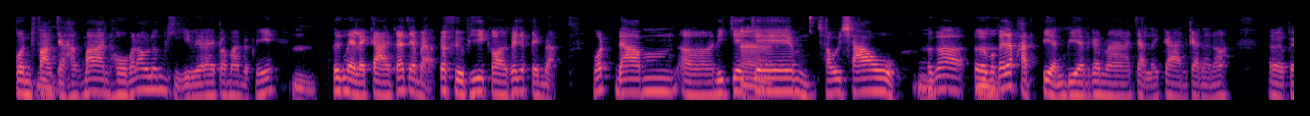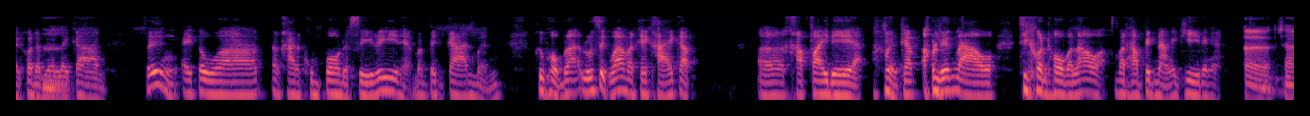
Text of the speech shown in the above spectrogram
คนฟังจากทางบ้านโทรมาเล่าเรื่องผีหรืออะไรประมาณแบบนี้อืมซึ่งในรายการก็จะแบบก็คือพิธีกรก็จะเป็นแบบมดดำเอ่อดีเจอ่าเจมส์เชาเชาอืมแล้วก็เอออมมันก็จะผัดเปลี่ยนเวียนกันมาจัดรายการกันนะเนาะเออเป็นคนดำเนินอืมรายการ ซึ่งไอตัวอังคารคลุมโปง the series เนี่ยมันเป็นการเหมือน คือผมละรู้สึกว่ามันคล้ายๆกับเอ่อ Club Friday อะเหมือนกับเอาเรื่องราวที่คนโทรมาเล่าอะมาทำเป็นหนังอีกทีนึงอะเออใช่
